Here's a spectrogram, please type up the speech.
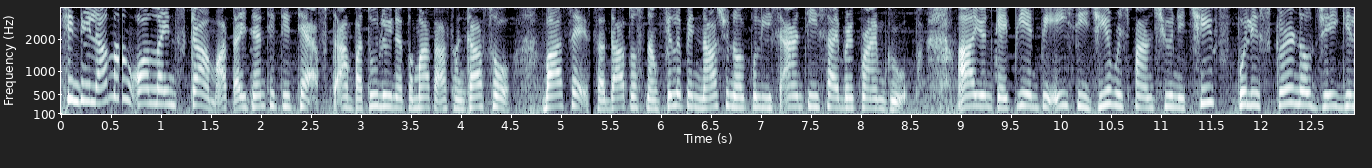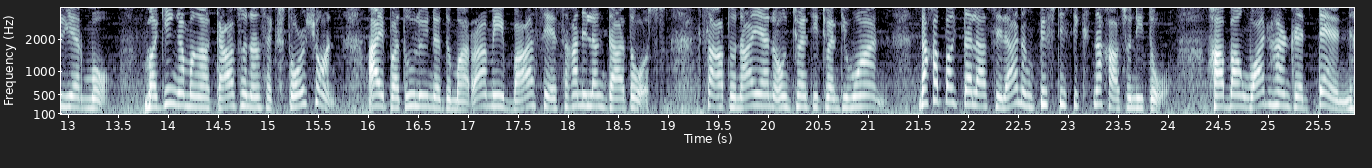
Hindi lamang online scam at identity theft ang patuloy na tumataas ang kaso base sa datos ng Philippine National Police Anti-Cybercrime Group. Ayon kay PNP ACG Response Unit Chief Police Colonel J. Guillermo, maging ang mga kaso ng sextortion ay patuloy na dumarami base sa kanilang datos. Sa katunayan noong 2021, nakapagtala sila ng 56 na kaso nito, habang 110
